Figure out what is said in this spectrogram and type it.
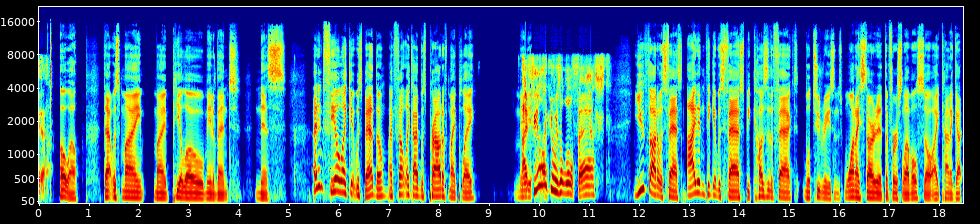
Yeah. Oh well, that was my my PLO main event ness. I didn't feel like it was bad though. I felt like I was proud of my play. Maybe I feel like it was a little fast. you thought it was fast. I didn't think it was fast because of the fact. Well, two reasons. One, I started at the first level, so I kind of got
